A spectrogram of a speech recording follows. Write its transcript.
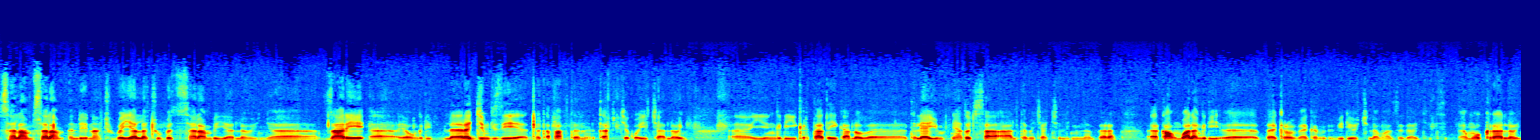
ሰላም ሰላም እንዴት ናችሁ? በያላችሁበት ሰላም ብያለሁኝ። ዛሬ ያው እንግዲህ ለረጅም ጊዜ ተጠፋፍተን ጠፍቼ ቆይቻለሁኝ። እንግዲህ ይቅርታ ጠይቃለሁ። በተለያዩ ምክንያቶች አልተመቻችልኝም ነበረ። ከአሁን በኋላ እንግዲህ በቅርብ በቅርብ ቪዲዮዎችን ለማዘጋጀት እሞክራለሁኝ።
